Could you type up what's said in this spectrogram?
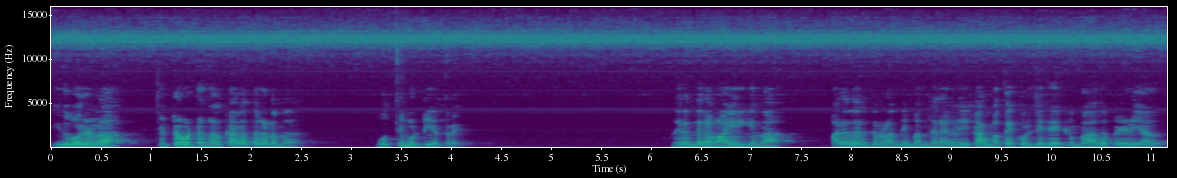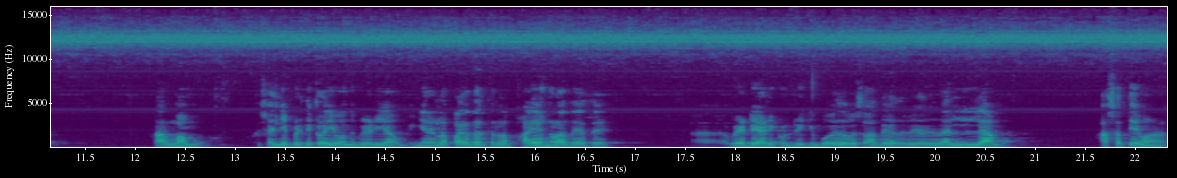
ഇതുപോലുള്ള ചിട്ടവട്ടങ്ങൾക്കകത്ത് കിടന്ന് ബുദ്ധിമുട്ടിയത്രേ. നിരന്തരമായിരിക്കുന്ന പലതരത്തിലുള്ള നിബന്ധനകൾ ഈ കർമ്മത്തെക്കുറിച്ച് കേൾക്കുമ്പോൾ അത് പേടിയാകും കർമ്മം ശല്യപ്പെടുത്തി കളയുമോ എന്ന് പേടിയാകും ഇങ്ങനെയുള്ള പലതരത്തിലുള്ള ഭയങ്ങൾ അദ്ദേഹത്തെ വേട്ടയാടിക്കൊണ്ടിരിക്കുമ്പോൾ ഒരു ദിവസം അദ്ദേഹം ഇതെല്ലാം അസത്യമാണ്.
